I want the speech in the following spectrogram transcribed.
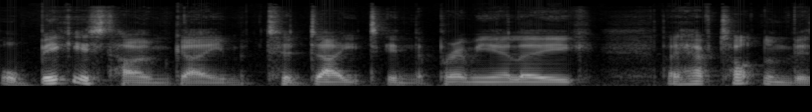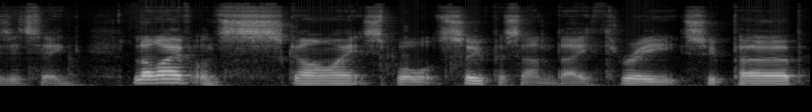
or biggest home game to date in the Premier League. They have Tottenham visiting live on Sky Sports Super Sunday. Three superb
